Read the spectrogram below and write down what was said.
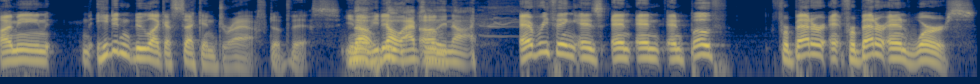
I mean, he didn't do like a second draft of this. You no, know, he didn't, no, absolutely um, not. everything is and and and both for better for better and worse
